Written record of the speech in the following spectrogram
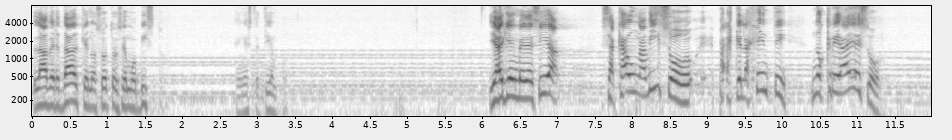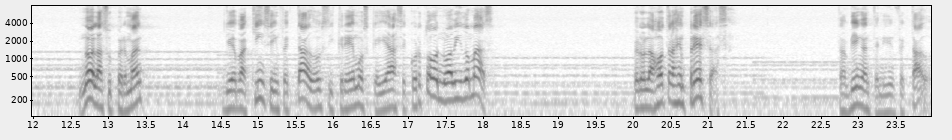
la verdad que nosotros hemos visto en este tiempo. Y alguien me decía, saca un aviso para que la gente no crea eso. No, la Superman lleva 15 infectados y creemos que ya se cortó, no ha habido más. Pero las otras empresas también han tenido infectados.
